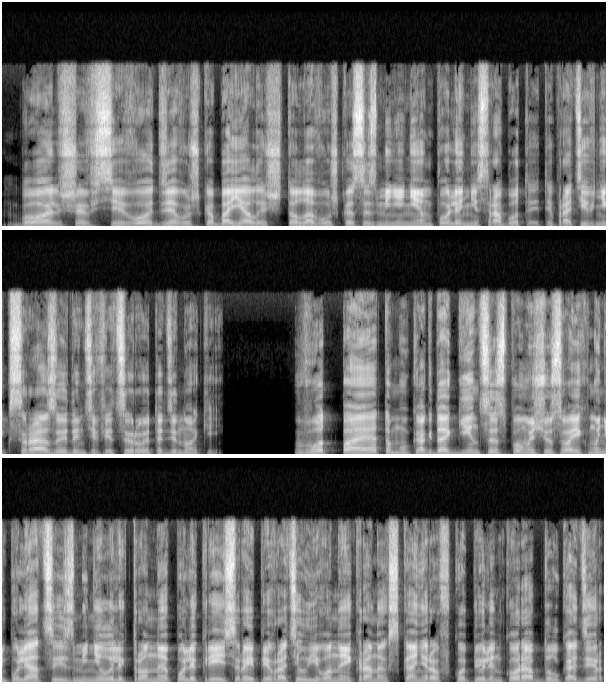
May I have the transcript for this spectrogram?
Больше всего девушка боялась, что ловушка с изменением поля не сработает, и противник сразу идентифицирует одинокий. Вот поэтому, когда Гинце с помощью своих манипуляций изменил электронное поле крейсера и превратил его на экранах сканеров в копию линкора Абдул-Кадир,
